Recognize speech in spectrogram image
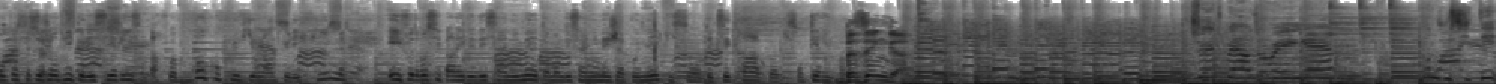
on constate aujourd'hui que les séries sont parfois beaucoup plus violentes que les films. Et il faudra aussi parler des dessins animés, notamment des dessins animés japonais qui sont exécrables, quoi, qui sont terribles. Bazenga Quand vous citez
